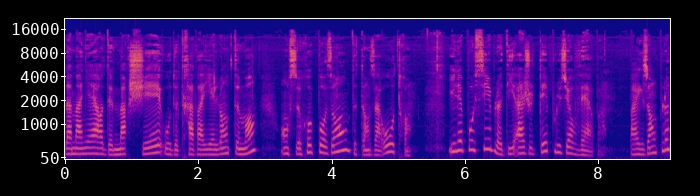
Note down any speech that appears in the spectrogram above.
la manière de marcher ou de travailler lentement en se reposant de temps à autre, il est possible d'y ajouter plusieurs verbes. Par exemple,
